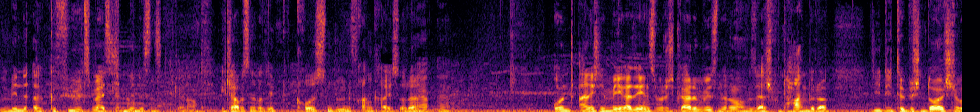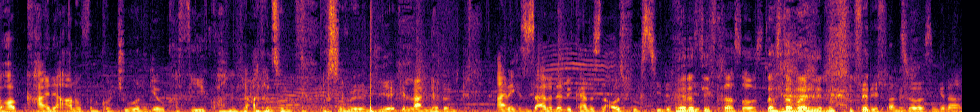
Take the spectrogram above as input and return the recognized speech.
min äh, gefühlsmäßig Genau. mindestens. genau. Ich glaube, es sind die größten Dünen Frankreichs, oder? Ja, ja. Und eigentlich eine mega Sehenswürdigkeit und wir sind dann auch sehr spontan wieder. Die, die typischen Deutschen überhaupt keine Ahnung von Kultur und Geografie kommen da an und sind, wo sind wir denn hier gelandet? Und eigentlich ist es einer der bekanntesten Ausflugsziele für, die, sieht krass aus. Lass da mal hin. für die Franzosen, genau.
